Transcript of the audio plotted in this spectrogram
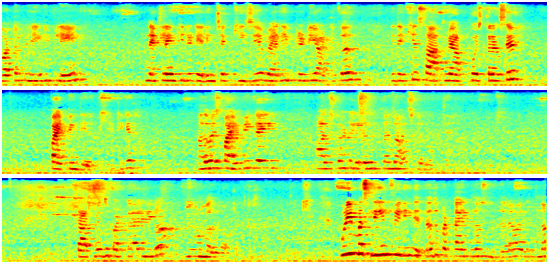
बॉटम मिलेगी प्लेन नेकलाइन की डिटेलिंग चेक कीजिए। वेरी प्रिटी आर्टिकल ये देखिए, साथ में आपको इस तरह से पाइपिंग दे रखी है। ठीक है? अदरवाइज़ पाइपिंग का ही आजकल टेलर इतना जाँच कर लेते हैं। साथ में दुपट्टा रहेगा प्योर मल कॉटन पूरी मसलिन फीलिंग देता है, दुपट्टा इतना सुंदर है और इतना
